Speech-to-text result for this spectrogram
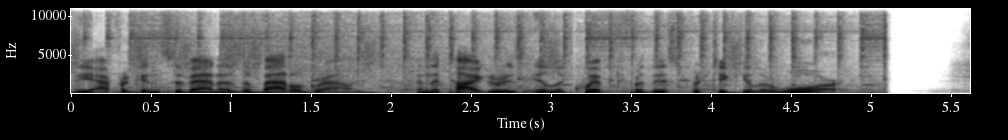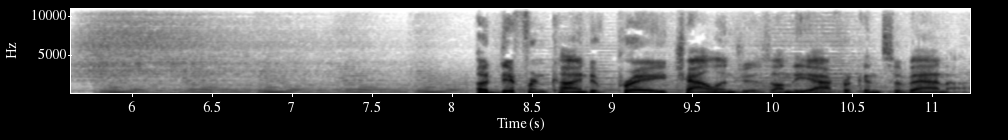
The African savanna is a battleground, and the tiger is ill-equipped for this particular war. A different kind of prey challenges on the African savanna.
